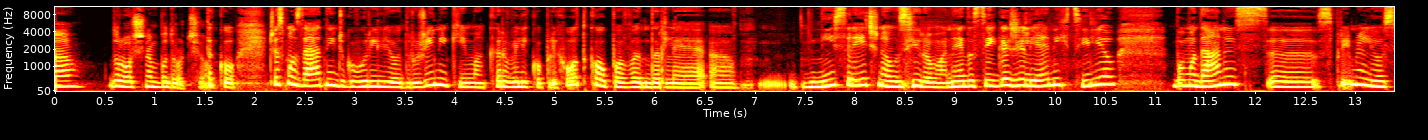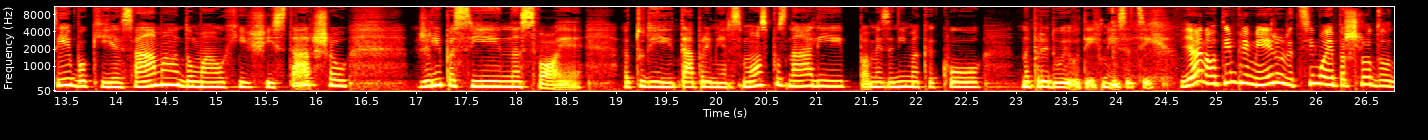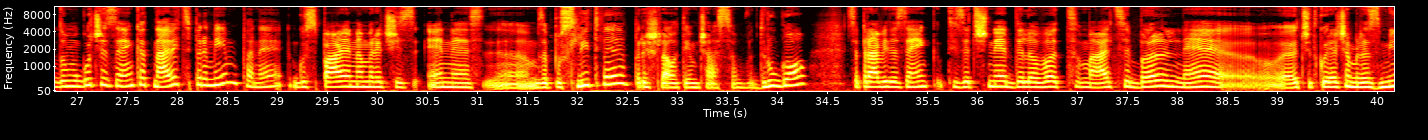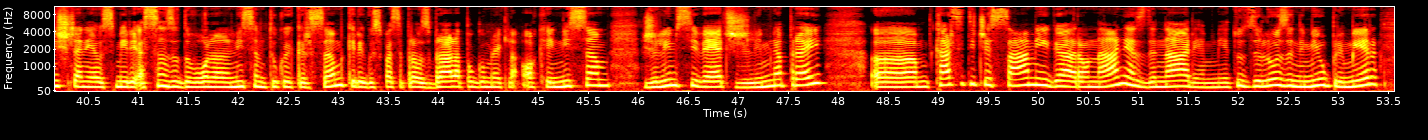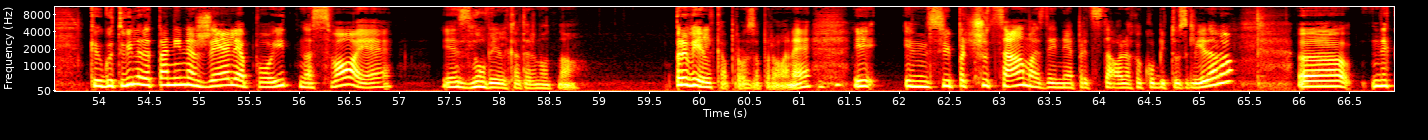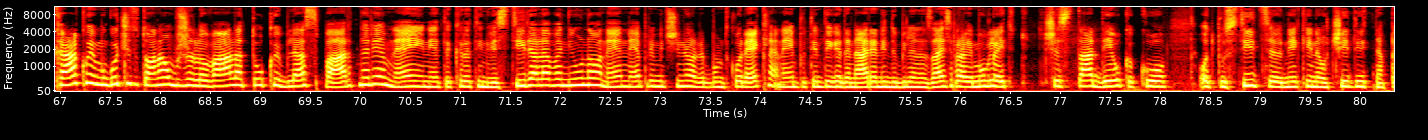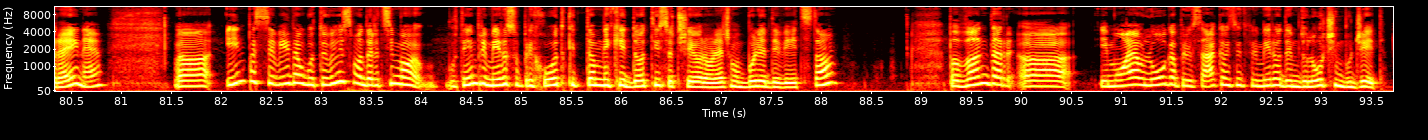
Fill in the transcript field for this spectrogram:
določenem področju. Tako, če smo zadnjič govorili o družini, ki ima kar veliko prihodkov, pa vendarle uh, ni srečna oziroma ne dosega željenih ciljev, bomo danes uh, spremljali osebo, ki je sama doma v hiši staršev, želi pa si na svoje. Tudi ta primer smo spoznali, pa me zanima, kako napreduje v teh mesecih. Ja, no, v tem primeru je prišlo do, do mogoče zaenkrat največ sprememb. Gospa je namreč iz ene um, zaposlitve prešla v tem času v drugo. Se pravi, da zaenkrat ti začne delovati malce bolj, ne, eh, če tako rečem, razmišljanje v smeri, a sem zadovoljna, nisem tukaj, ker sem, ker je gospa se prav zbrala pogum rekla, ok, nisem, želim si več, želim naprej. Um, kar se tiče samega ravnanja z denarjem, je tudi zelo zanimiv primer, ki je ugotovila, da ta njena želja poiti na svoje je zelo velika trenutno. Prevelika pravzaprav. In, in si pač čut sama zdaj ne predstavlja, kako bi to izgledalo. Uh, nekako je mogoče tudi ona obžalovala to, ko je bila s partnerjem ne, in je takrat investirala v njuno ne, nepremičnino, ne bom tako rekla, ne, in potem tega denarja ni dobila nazaj. Se pravi, je mogla iti čez ta del, kako odpustiti se, nekaj naučiti naprej. Ne. Uh, Uh, in pa seveda ugotovili smo, da recimo v tem primeru so prihodki tam nekje do 1000 evrov, rečemo bolje 900. Pa vendar uh, je moja vloga pri vsakem izmed primerov, da jim določim budžet.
